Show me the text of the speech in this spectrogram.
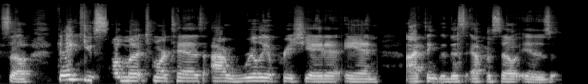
so thank you so much, Martez. I really appreciate it. And I think that this episode is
